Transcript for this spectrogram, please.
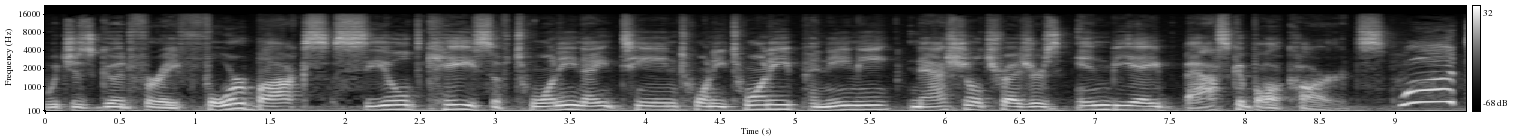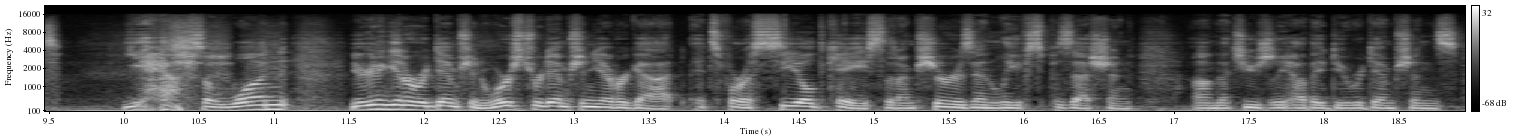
which is good for a four box sealed case of 2019 2020 Panini National Treasures NBA basketball cards. What? Yeah, so one, you're going to get a redemption, worst redemption you ever got. It's for a sealed case that I'm sure is in Leaf's possession. Um, that's usually how they do redemptions.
